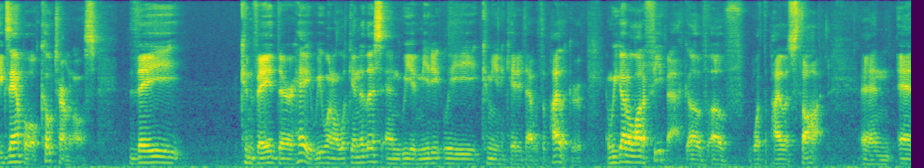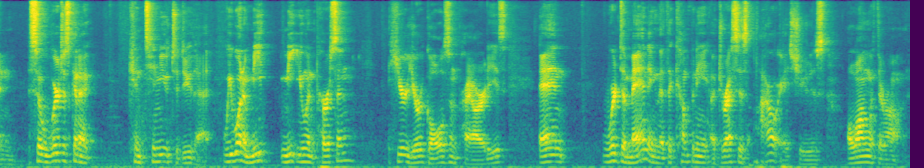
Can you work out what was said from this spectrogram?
example, co-terminals, they conveyed their hey we want to look into this and we immediately communicated that with the pilot group and we got a lot of feedback of, of what the pilots thought and and so we're just going to continue to do that we want to meet meet you in person hear your goals and priorities and we're demanding that the company addresses our issues along with their own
